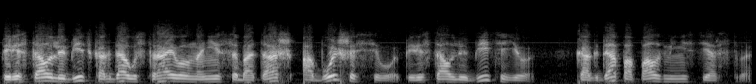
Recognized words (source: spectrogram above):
перестал любить, когда устраивал на ней саботаж, а больше всего перестал любить ее, когда попал в министерство.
